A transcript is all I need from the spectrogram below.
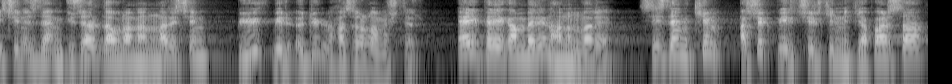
içinizden güzel davrananlar için büyük bir ödül hazırlamıştır. Ey peygamberin hanımları sizden kim açık bir çirkinlik yaparsa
